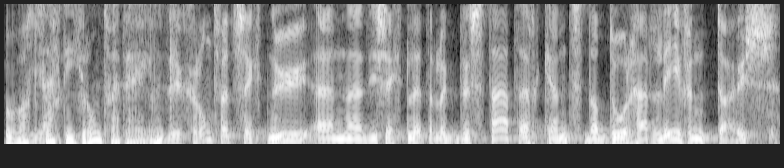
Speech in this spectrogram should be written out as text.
Wat zegt die grondwet eigenlijk? De grondwet zegt nu, en uh, die zegt letterlijk, de staat erkent dat door haar leven thuis,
